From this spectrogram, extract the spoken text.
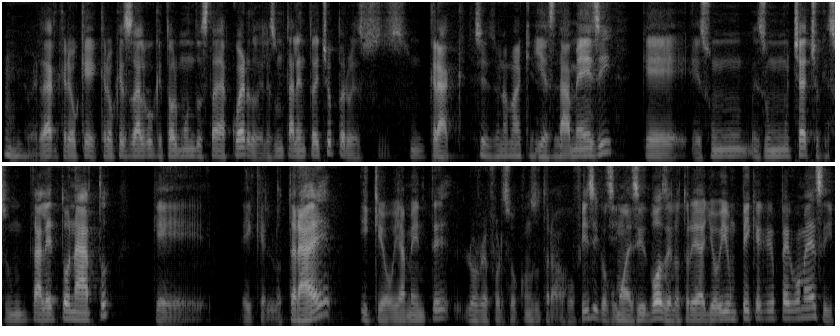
verdad, creo que, creo que eso es algo que todo el mundo está de acuerdo. Él es un talento hecho, pero es, un crack. Sí, es una máquina. Y está Messi, que es un, es un muchacho que es un talento nato, que, de que lo trae y que obviamente lo reforzó con su trabajo físico. Como decís vos, el otro día yo vi un pique que pegó Messi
